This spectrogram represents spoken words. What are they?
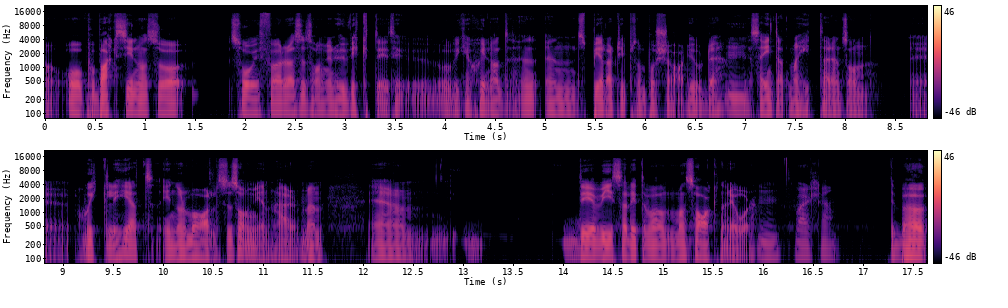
och på backsidan så såg vi förra säsongen hur viktigt och vilken skillnad en, en spelartyp som Bouchard gjorde. Mm. Jag säger inte att man hittar en sån eh, skicklighet i normalsäsongen här, Mm. men eh, det visar lite vad man saknar i år. Mm, verkligen. Det behöv,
